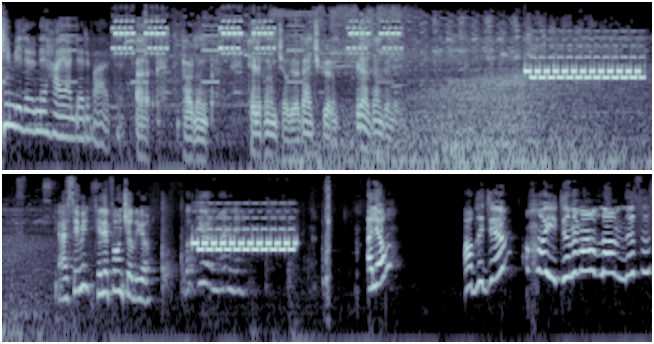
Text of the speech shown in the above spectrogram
Kim bilir ne hayalleri vardır. Aa, pardon, telefonum çalıyor. Ben çıkıyorum. Birazdan dönerim. Yasemin telefon çalıyor. Bakıyorum anne. Alo? Ablacığım? Ay canım ablam nasılsın?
